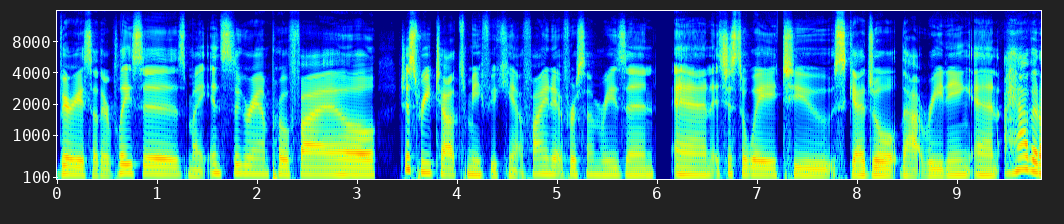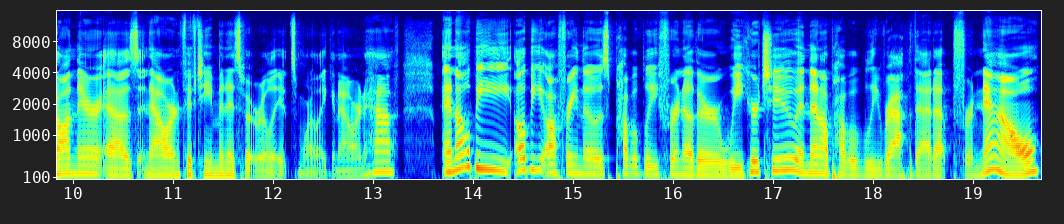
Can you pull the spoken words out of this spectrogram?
various other places, my Instagram profile. Just reach out to me if you can't find it for some reason. And it's just a way to schedule that reading. And I have it on there as an hour and 15 minutes, but really it's more like an hour and a half and I'll be I'll be offering those probably for another week or two and then I'll probably wrap that up for now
